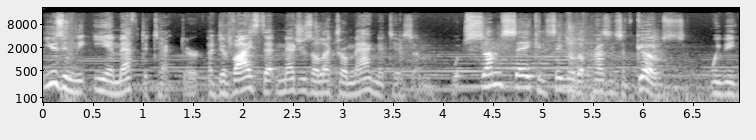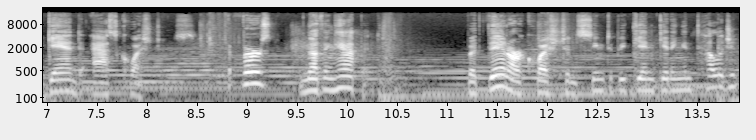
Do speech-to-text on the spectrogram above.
Using the EMF detector, a device that measures electromagnetism, which some say can signal the presence of ghosts, we began to ask questions. At first, nothing happened. But then our questions seemed to begin getting intelligent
